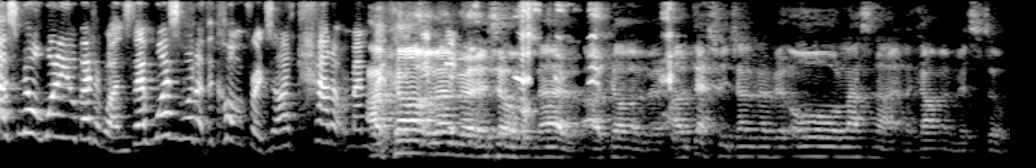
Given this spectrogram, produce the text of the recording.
that's not one of your better ones. There was one at the conference, and I cannot remember. I can't remember it at all. No, I can't remember. It. I definitely don't remember it all last night, and I can't remember it still.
